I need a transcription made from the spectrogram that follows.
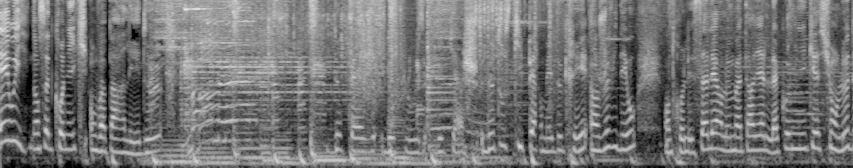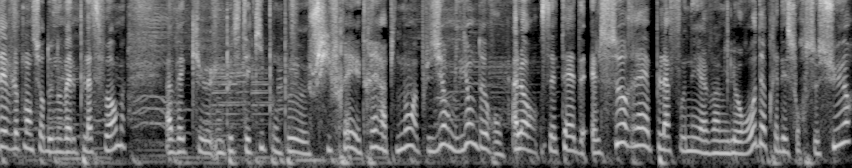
Et oui, dans cette chronique, on va parler de de pèse, de flouze, de cash, de tout ce qui permet de créer un jeu vidéo entre les salaires, le matériel, la communication, le développement sur de nouvelles plateformes. Avec euh, une petite équipe, on peut chiffrer très rapidement à plusieurs millions d'euros. Alors, cette aide, elle serait plafonnée à 20 000 euros d'après des sources sûres.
